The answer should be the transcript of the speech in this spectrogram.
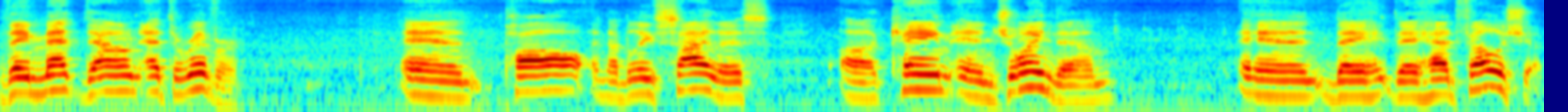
they met down at the river. And Paul and I believe Silas uh, came and joined them, and they, they had fellowship.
